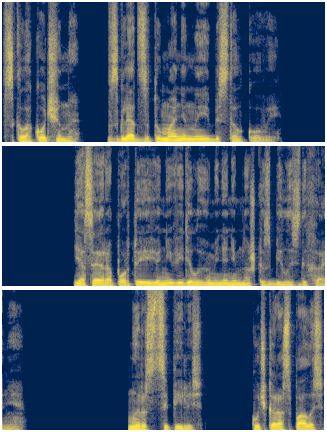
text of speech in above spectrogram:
всклокочены, взгляд затуманенный и бестолковый. Я с аэропорта ее не видел, и у меня немножко сбилось дыхание. Мы расцепились. Кучка распалась,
